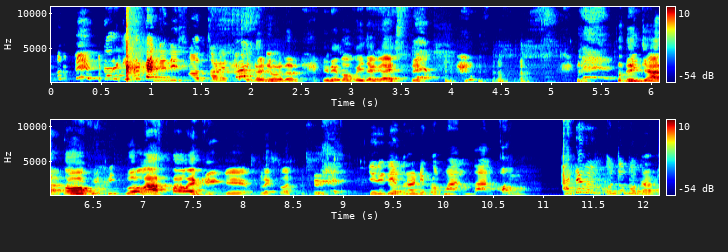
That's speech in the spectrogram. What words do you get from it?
Ntar kita kagak disponsorin lagi. Ya bener. Ini kopinya guys Tadi jatuh, gue lata lagi, geblek lah. Jadi dia pernah di blok mantan. Oh, Hmm. ada untuk beberapa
